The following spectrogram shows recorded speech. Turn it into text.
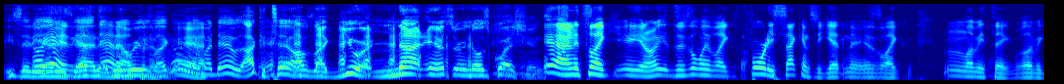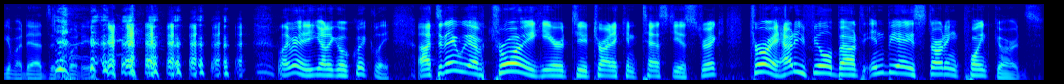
He said he Oh, had yeah, his he's his dad. dad and we helping was like, oh Yeah. yeah, my dad. Was, I could tell. I was like, you are not answering those questions. Yeah, and it's like you know, there's only like 40 seconds you get, and it's like, mm, let me think. Well, let me get my dad's input here. like, man, you got to go quickly. Uh, today we have Troy here to try to contest you, Strick. Troy, how do you feel about NBA starting point guards?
